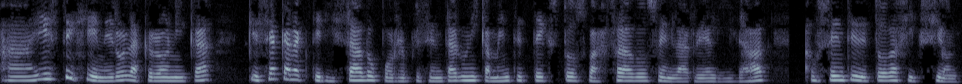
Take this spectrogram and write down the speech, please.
a este género, la crónica, que se ha caracterizado por representar únicamente textos basados en la realidad, ausente de toda ficción.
